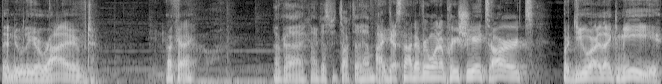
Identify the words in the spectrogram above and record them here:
the newly arrived. Okay. Okay. I guess we talked to him. I guess not everyone appreciates art, but you are like me.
